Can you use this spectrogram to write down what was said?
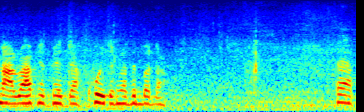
ขนาดว่าเผ็ดๆจะคุยจนมาจะเบิดแล้วแซ่บ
